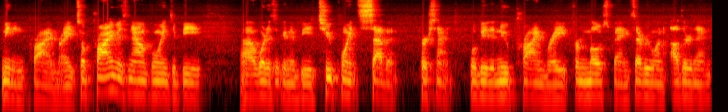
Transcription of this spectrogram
meaning prime, right? So prime is now going to be, uh, what is it going to be? 2.7% will be the new prime rate for most banks, everyone other than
